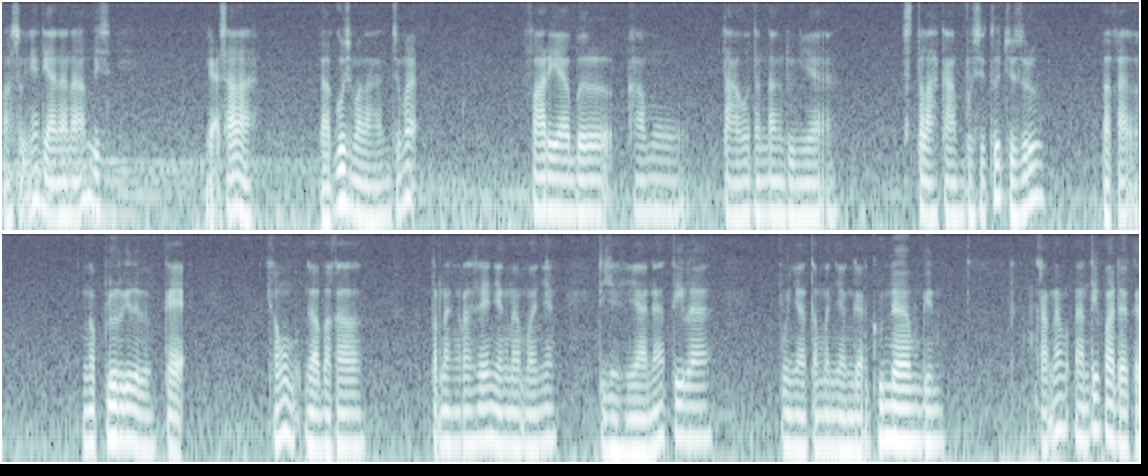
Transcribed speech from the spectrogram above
masuknya di anak-anak ambis. Nggak salah. Bagus malahan. Cuma variabel kamu tahu tentang dunia setelah kampus itu justru bakal ngeblur gitu loh. Kayak kamu nggak bakal pernah ngerasain yang namanya dia hianati lah punya temen yang nggak guna mungkin. Karena nanti pada ke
